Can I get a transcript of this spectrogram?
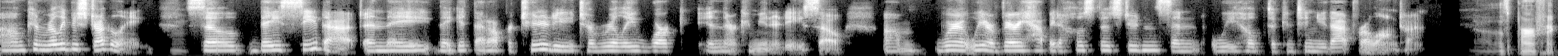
um, can really be struggling. Hmm. so they see that and they they get that opportunity to really work in their community. So um, we're we are very happy to host those students and we hope to continue that for a long time. Yeah, that's perfect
